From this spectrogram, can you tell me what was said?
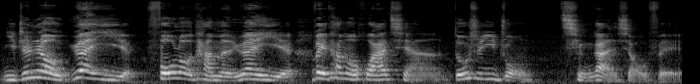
你真正愿意 follow 他们，愿意为他们花钱，都是一种。情感消费，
